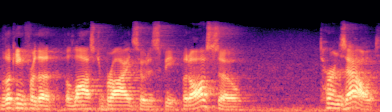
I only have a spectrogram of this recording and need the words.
Looking for the, the lost bride, so to speak. But also, turns out,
